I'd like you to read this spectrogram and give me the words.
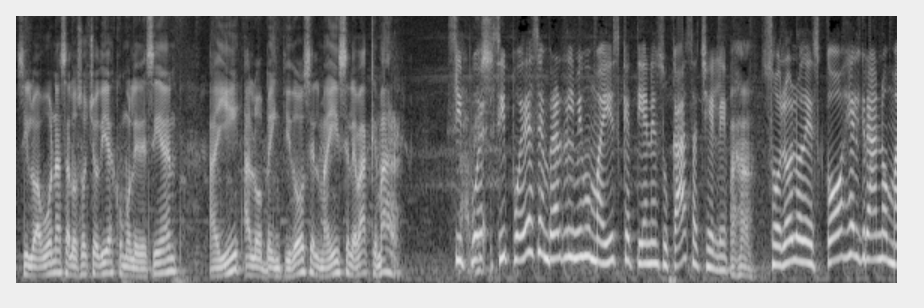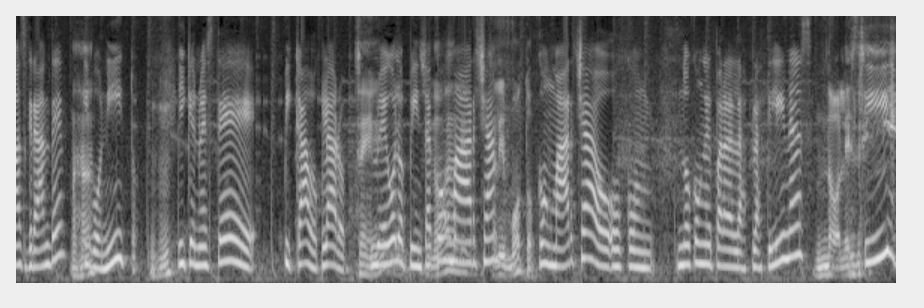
Si lo abonas a los 8 días, como le decían, ahí a los 22 el maíz se le va a quemar. Sí, puede, sí puede sembrar del mismo maíz que tiene en su casa, Chele. Ajá. Solo lo descoge el grano más grande y bonito. Y que no esté picado, claro. Luego lo pinta con marcha. Con marcha o, con. No con el para las plastilinas. No les. Y.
